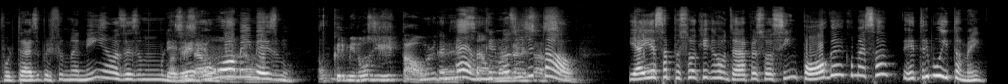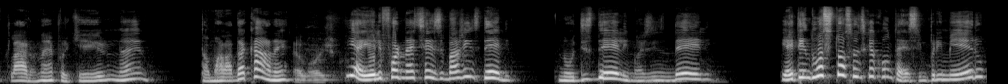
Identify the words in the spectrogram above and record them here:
por trás do perfil não é nem às vezes uma mulher, é, é um um- homem é um- mesmo. É um criminoso digital. Uma né? organização. É, um criminoso Uma digital. E aí essa pessoa, o que, que acontece? A pessoa se empolga e começa a retribuir também, claro, né? Porque, né, toma lá da cá, né? É lógico. E aí ele fornece as imagens dele, nudes dele, imagens dele. E aí tem duas situações que acontecem. Primeiro,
